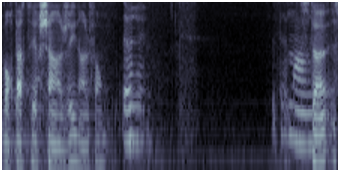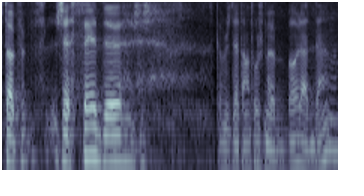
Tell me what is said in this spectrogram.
ils vont repartir changés, dans le fond. C'est vrai. C'est tellement C'est vrai. un, c'est un peu... J'essaie de... Comme je disais tantôt, je me bats là-dedans. là.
